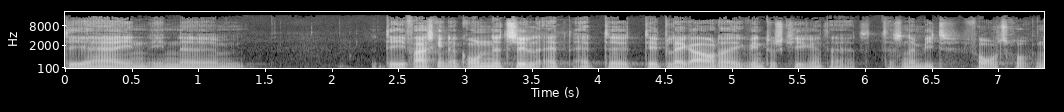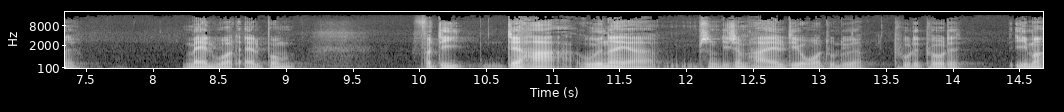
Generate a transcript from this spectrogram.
Det er en, en øh, det er faktisk en af grundene til, at, at øh, det er Blackout og ikke Vindueskigger, der, der sådan er mit foretrukne Malwood-album. Fordi det har, uden at jeg sådan ligesom har alle de ord, du lige har puttet på det i mig,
